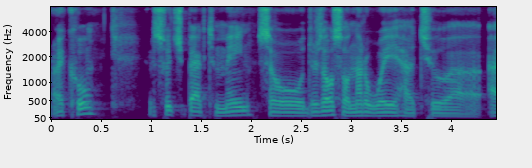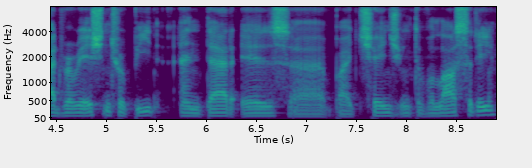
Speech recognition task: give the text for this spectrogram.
All right, cool. Switch back to main. So there's also another way how to uh, add variation to a beat, and that is uh, by changing the velocity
